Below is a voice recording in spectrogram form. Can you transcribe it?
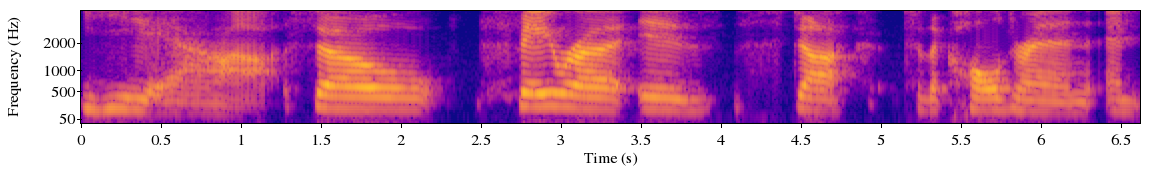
yeah so Feyre is stuck to the cauldron and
